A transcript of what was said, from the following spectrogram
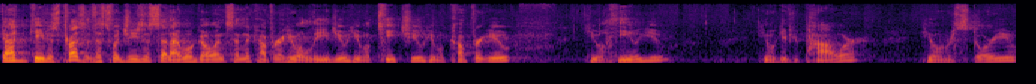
God gave his presence. That's what Jesus said. I will go and send the comforter. He will lead you, he will teach you, he will comfort you, he will heal you, he will give you power, he will restore you.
